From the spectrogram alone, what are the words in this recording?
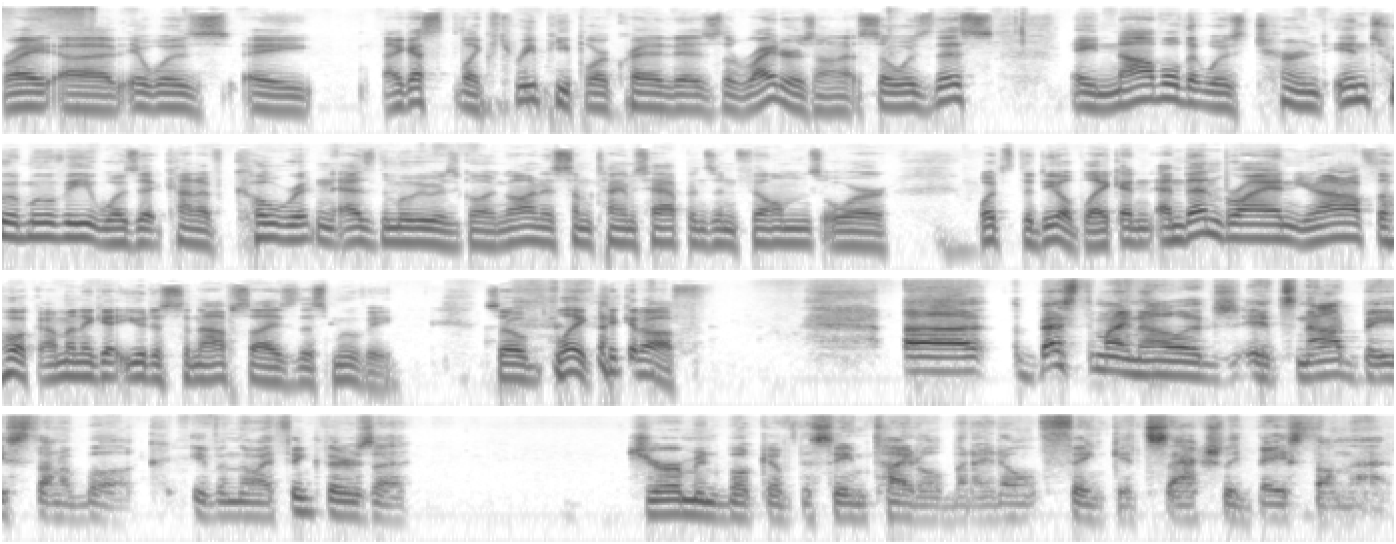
right? Uh, it was a, I guess, like three people are credited as the writers on it. So, was this a novel that was turned into a movie? Was it kind of co-written as the movie was going on, as sometimes happens in films, or what's the deal, Blake? And and then Brian, you're not off the hook. I'm going to get you to synopsize this movie. So, Blake, kick it off. Uh, best of my knowledge, it's not based on a book, even though I think there's a German book of the same title, but I don't think it's actually based on that.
